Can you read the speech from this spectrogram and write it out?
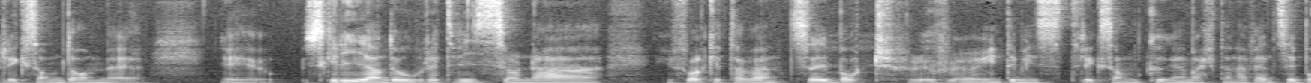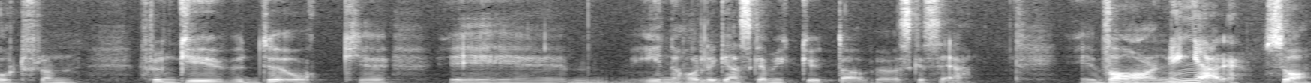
liksom de eh, eh skriande orättvisorna, hur folket har vänt sig bort, inte minst liksom kungamakten har vänt sig bort från, från Gud och eh, innehåller ganska mycket utav, vad ska jag säga, eh, varningar. Så.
